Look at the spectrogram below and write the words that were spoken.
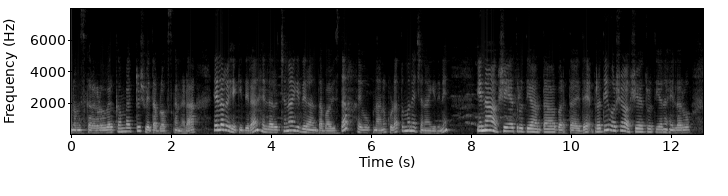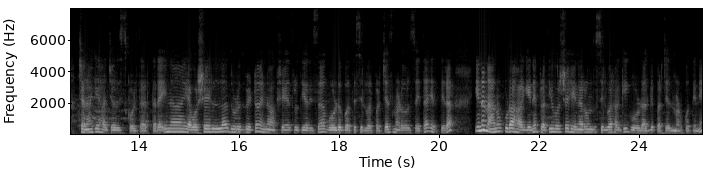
ನಮಸ್ಕಾರಗಳು. Welcome back to Shweta blogs Kannada. ಎಲ್ಲರೂ ಹೇಗಿದ್ದೀರಾ? ಎಲ್ಲರೂ ಚೆನ್ನಾಗಿದ್ದೀರಾ ಅಂತ ಭಾವಿಸ್ತಾ ಐ ಹೋಪ್ ನಾನು ಕೂಡ ತುಂಬಾ ಚೆನ್ನಾಗಿದ್ದೀನಿ. ಇನ್ನು ಅಕ್ಷಯ ತೃತೀಯ ಅಂತ ಬರ್ತಾ ಇದೆ. ಪ್ರತಿ ವರ್ಷ ಅಕ್ಷಯ ತೃತೀಯನ ಎಲ್ಲರೂ ಚೆನ್ನಾಗಿ ಆಚರಿಸ್ಕೊಳ್ತಾ ಇರ್ತಾರೆ. ಇನ್ನು ಯಾವ ವರ್ಷ ಎಲ್ಲ ದುಡಿದ್ಬಿಟ್ಟು ಇನ್ನು ಅಕ್ಷಯ ತೃತೀಯ ದಿವಸ ಗೋಲ್ಡ್ ಮತ್ತು ಸಿಲ್ವರ್ ಪರ್ಚೇಸ್ ಮಾಡೋರು ಸಹಿತ ಇರ್ತೀರ? ಇನ್ನು ನಾನು ಕೂಡ ಹಾಗೇನೆ ಪ್ರತಿ ವರ್ಷ ಏನಾದ್ರು ಒಂದು ಸಿಲ್ವರ್ ಆಗಿ ಗೋಲ್ಡ್ ಆಗಲಿ ಪರ್ಚೇಸ್ ಮಾಡ್ಕೋತೀನಿ.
